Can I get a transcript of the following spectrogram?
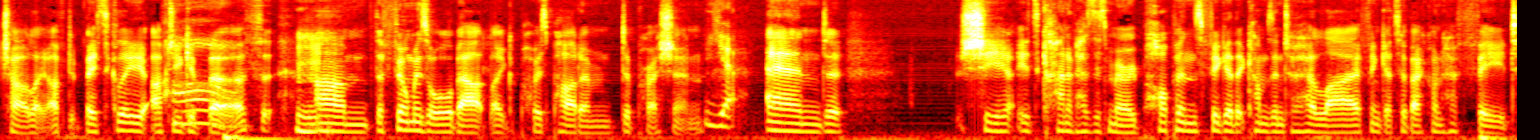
child, like after basically after you Oh. give birth. Um, the film is all about like postpartum depression. Yeah. and she it kind of has this Mary Poppins figure that comes into her life and gets her back on her feet,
